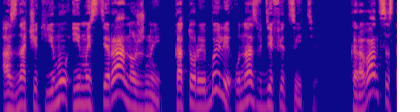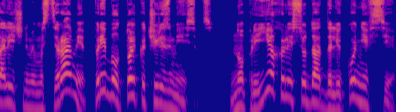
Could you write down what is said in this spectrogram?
А значит, ему и мастера нужны, которые были у нас в дефиците. Караван со столичными мастерами прибыл только через месяц, но приехали сюда далеко не все.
